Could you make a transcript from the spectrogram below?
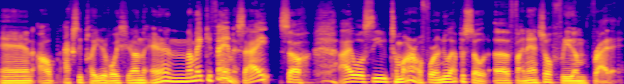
and I'll actually play your voice here on the air and I'll make you famous, all right? So I will see you tomorrow for a new episode of Financial Freedom Friday.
